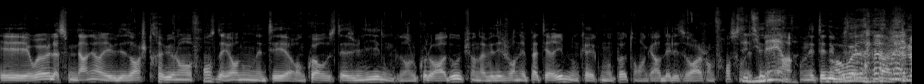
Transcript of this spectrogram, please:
Et ouais, la semaine dernière, il y a eu des orages très violents en France. D'ailleurs, nous, on était encore aux États-Unis, donc dans le Colorado, et puis on avait des journées pas terribles. Donc avec mon pote, on regardait les orages en France. On s'est dit, était, merde. on était Ah dégoûtés. était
